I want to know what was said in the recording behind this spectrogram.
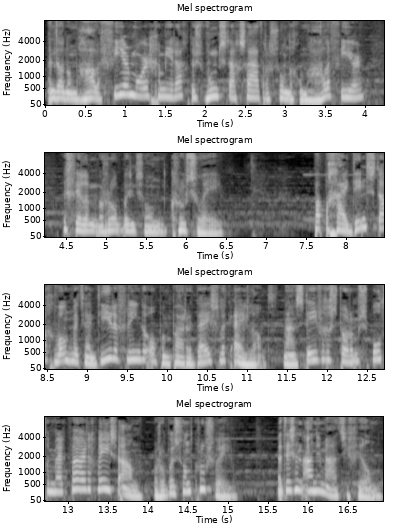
En dan om half vier morgenmiddag, dus woensdag, zaterdag, zondag om half vier... de film Robinson Crusoe. Papegaai Dinsdag woont met zijn dierenvrienden op een paradijselijk eiland. Na een stevige storm spoelt een merkwaardig wezen aan, Robinson Crusoe. Het is een animatiefilm.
